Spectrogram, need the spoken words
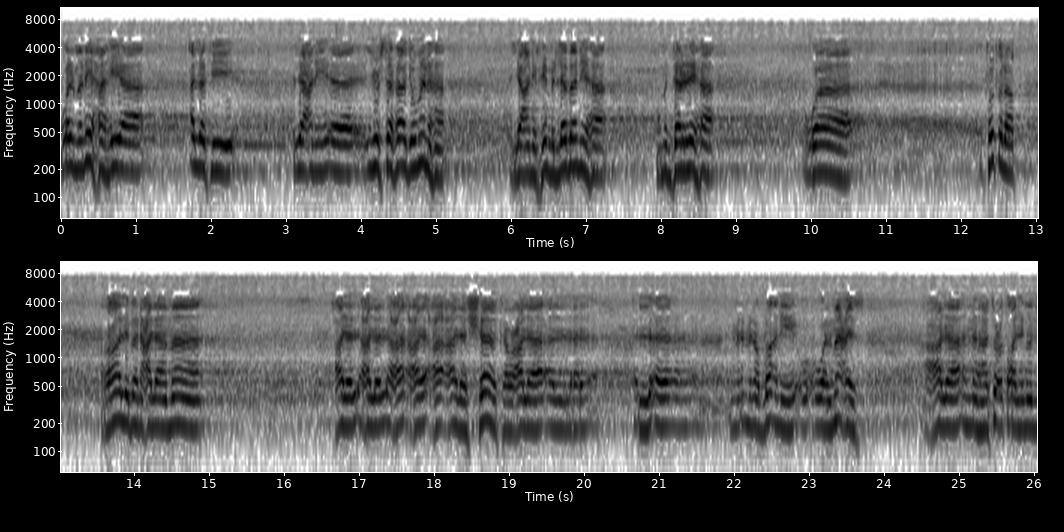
والمنيحة هي التي يعني آه، يستفاد منها. يعني في من لبنها ومن درها وتطلق غالبا على ما على على على الشاة أو على من الضأن والمعز على أنها تعطى لمن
